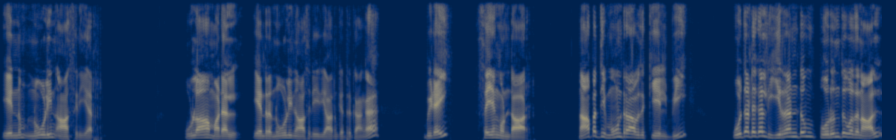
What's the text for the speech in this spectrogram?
என்னும் நூலின் ஆசிரியர். உலாமடல் என்ற நூலின் ஆசிரியர் யாருன்னு கேட்டிருக்காங்க? விடை செய்யங்கொண்டார் நாற்பத்தி மூன்றாவது கேள்வி உதடுகள் இரண்டும் பொருந்துவதனால்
